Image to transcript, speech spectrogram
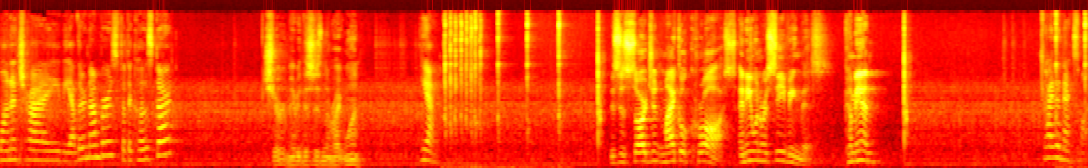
Want to try the other numbers for the Coast Guard? Sure, maybe this isn't the right one. Yeah. This is Sergeant Michael Cross. Anyone receiving this? Come in. Try the next one.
